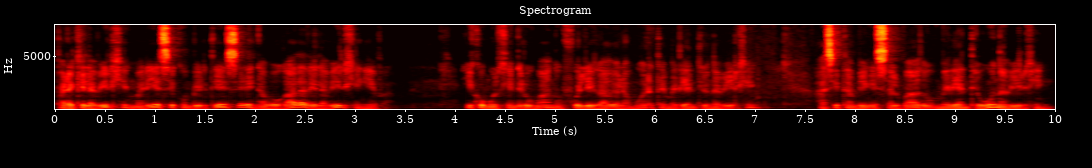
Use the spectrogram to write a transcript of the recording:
para que la Virgen María se convirtiese en abogada de la Virgen Eva. Y como el género humano fue ligado a la muerte mediante una Virgen, así también es salvado mediante una Virgen,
